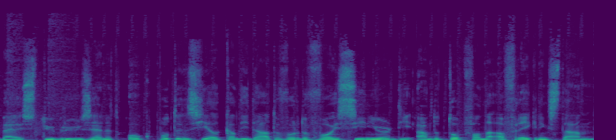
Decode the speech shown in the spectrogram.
Bij Stubru zijn het ook potentieel kandidaten voor de Voice Senior die aan de top van de afrekening staan.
